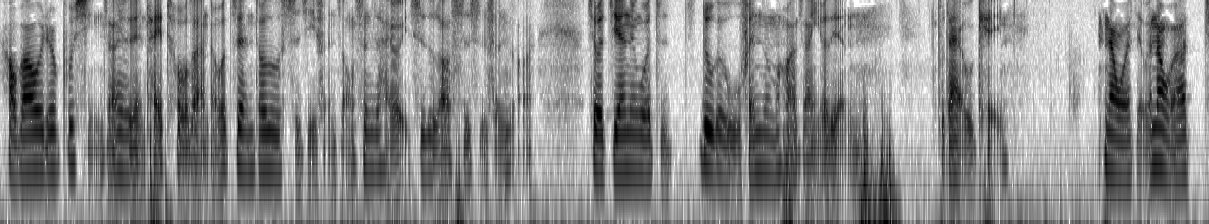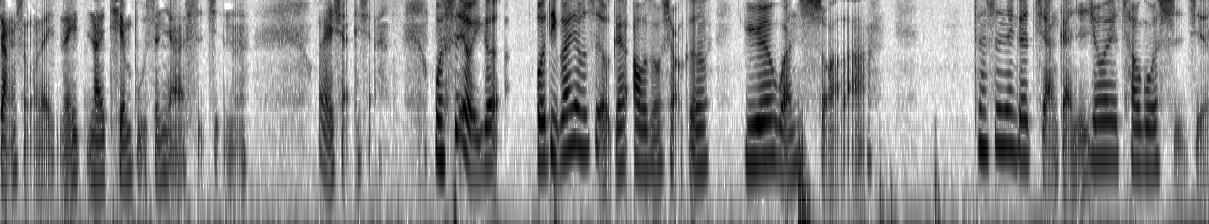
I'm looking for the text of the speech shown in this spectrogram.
好吧，我觉得不行，这样有点太偷懒了。我之前都录十几分钟，甚至还有一次录到四十分钟啊。就今天如果只录个五分钟的话，这样有点不太 OK。那我那我要讲什么来来来填补剩下的时间呢？我来想一下，我是有一个，我礼拜六是有跟澳洲小哥约玩耍啦。但是那个讲感觉就会超过时间。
